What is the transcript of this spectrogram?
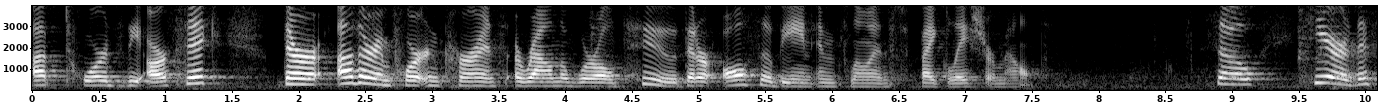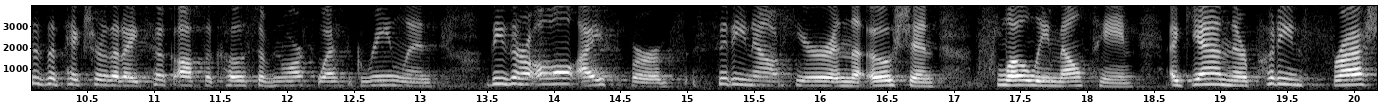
up towards the Arctic. There are other important currents around the world too that are also being influenced by glacier melt. So here, this is a picture that I took off the coast of northwest Greenland. These are all icebergs sitting out here in the ocean, slowly melting. Again, they're putting fresh,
